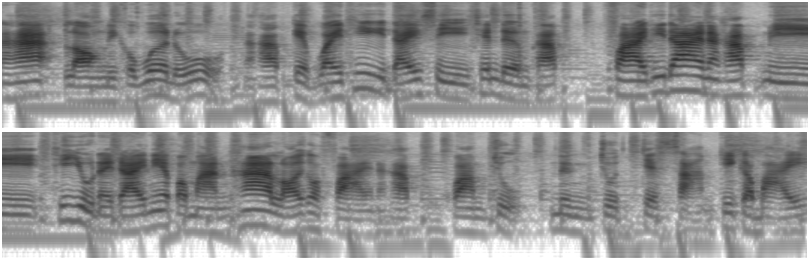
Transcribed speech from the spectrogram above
นะฮะลอง recover ดูนะครับ เก็บไว้ที่ drive C เช่นเดิมครับ ไฟล์ที่ได้นะครับมีที่อยู่ในไดซ์เนี่ยประมาณ 500 กว่าไฟล์นะครับ ความจุ 1.73 กิกะไบต์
